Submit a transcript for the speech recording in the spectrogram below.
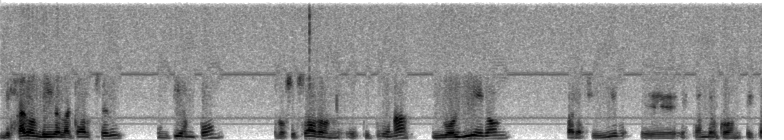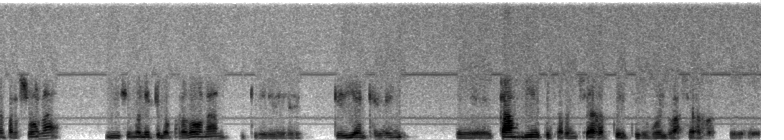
dejaron de ir a la cárcel un tiempo, procesaron este tema y volvieron para seguir eh, estando con esta persona y diciéndole que lo perdonan que querían que él eh, cambie, que se reinserte, que vuelva a ser eh,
